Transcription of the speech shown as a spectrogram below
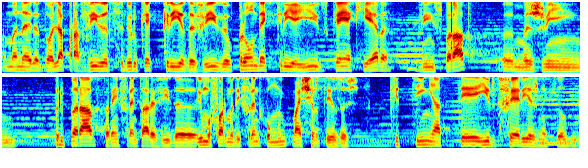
a maneira de olhar para a vida, de saber o que é que queria da vida, para onde é que queria ir, quem é que era. Vim separado, uh, mas vim preparado para enfrentar a vida de uma forma diferente, com muito mais certezas que tinha até ir de férias naquele dia.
